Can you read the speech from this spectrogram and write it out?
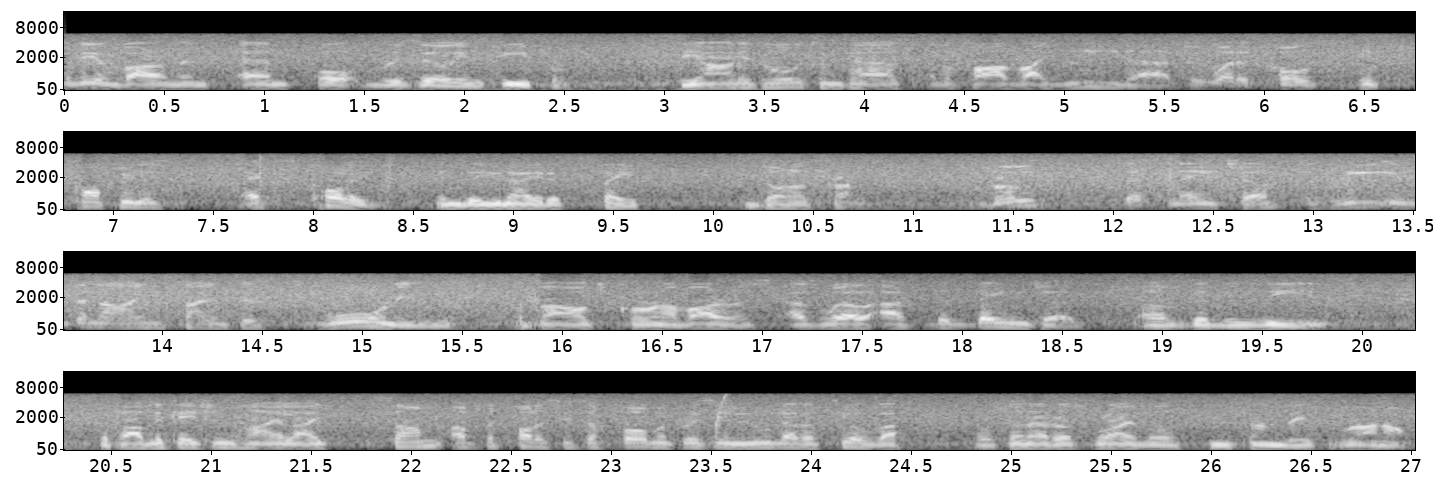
for the environment, and for Brazilian people. The article compares the far-right leader to what it calls his populist ex-colleague in the United States, Donald Trump. Both, says Nature, agree in denying scientists' warnings about coronavirus as well as the dangers of the disease. The publication highlights some of the policies of former President Lula da Silva, Bolsonaro's rival in Sunday's runoff.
